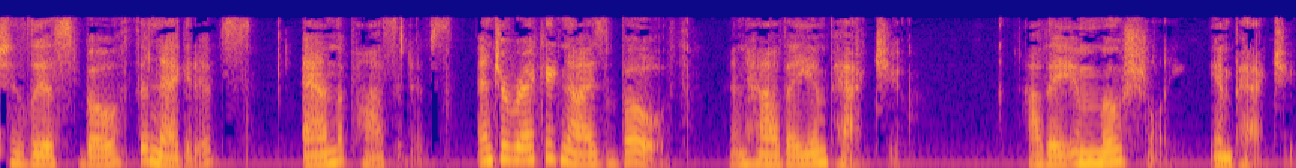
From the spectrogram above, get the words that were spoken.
to list both the negatives and the positives and to recognize both and how they impact you, how they emotionally impact you.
